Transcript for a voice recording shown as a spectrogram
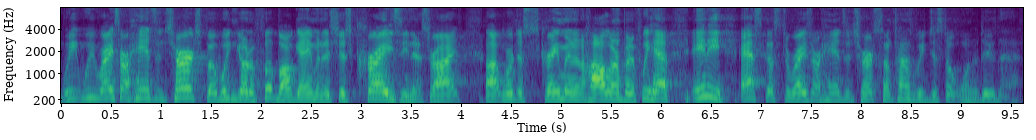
We, we raise our hands in church, but we can go to a football game and it's just craziness, right? Uh, we're just screaming and hollering. But if we have any ask us to raise our hands in church, sometimes we just don't want to do that.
